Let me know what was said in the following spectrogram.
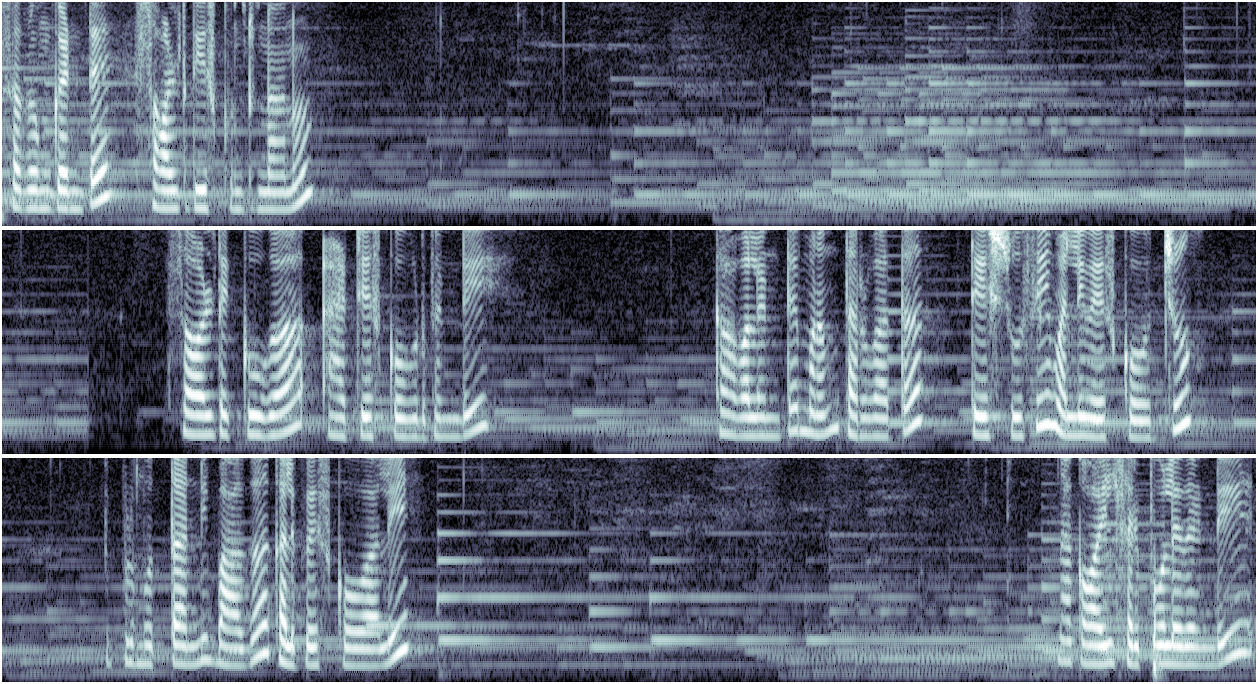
సగం గంటే సాల్ట్ తీసుకుంటున్నాను. సాల్ట్ ఎక్కువగా యాడ్ చేసుకోకూడదండి. కావాలంటే మనం తర్వాత టేస్ట్ చూసి మళ్ళీ వేసుకోవచ్చు. ఇప్పుడు మొత్తాన్ని బాగా కలిపేసుకోవాలి. నాకు ఆయిల్ సరిపోలేదండి.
